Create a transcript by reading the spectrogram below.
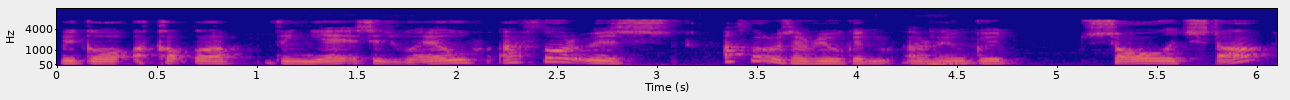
We got a couple of vignettes as well. I thought it was I thought it was a real good a real good solid start.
